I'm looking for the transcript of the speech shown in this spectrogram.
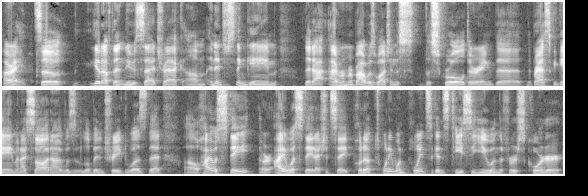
All right. So get off that news sidetrack. Um, an interesting game that I, I remember I was watching the the scroll during the Nebraska game and I saw it and I was a little bit intrigued was that uh, Ohio State or Iowa State I should say put up 21 points against TCU in the first quarter.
